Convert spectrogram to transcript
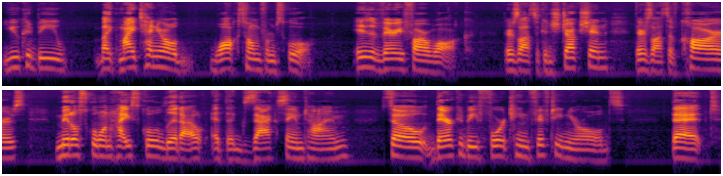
you could be like my 10 year old walks home from school. It is a very far walk. There's lots of construction, there's lots of cars. Middle school and high school lit out at the exact same time. So there could be 14, 15 year olds that,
